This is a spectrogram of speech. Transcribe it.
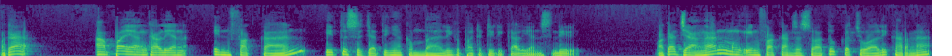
Maka apa yang kalian infakkan itu sejatinya kembali kepada diri kalian sendiri. Maka jangan menginfakkan sesuatu kecuali karena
